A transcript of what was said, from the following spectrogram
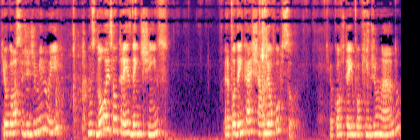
Eu gosto de diminuir uns dois ou três dentinhos para poder encaixar o meu cursor. Eu cortei um pouquinho de um lado.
